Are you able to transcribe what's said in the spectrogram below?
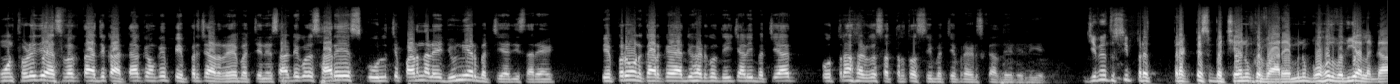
ਹੁਣ ਥੋੜੇ ਜਿਹਾ ਇਸ ਵਕਤ ਅੱਜ ਘੱਟ ਆ ਕਿਉਂਕਿ ਪੇਪਰ ਚੱਲ ਰਹੇ ਬੱਚੇ ਨੇ। ਸਾਡੇ ਕੋਲ ਸਾਰੇ ਸਕੂਲ 'ਚ ਪੜ੍ਹਨ ਵਾਲੇ ਜੂਨੀਅਰ ਬੱਚੇ ਆ ਜੀ ਸਾਰੇ। ਪੇਪਰ ਹੋਣ ਕਰਕੇ ਅੱਜ ਸਾਡੇ ਕੋਲ 30 40 ਬੱਚੇ ਆ। ਉਸ ਤਰ੍ਹਾਂ ਸਾਡੇ ਕੋਲ 70 ਤੋਂ 80 ਬੱਚੇ ਪ੍ਰੈਕਟਿਸ ਕਰਦੇ ਡੇਲੀ ਜਿਵੇਂ ਤੁਸੀਂ ਪ੍ਰੈਕਟਿਸ ਬੱਚਿਆਂ ਨੂੰ ਕਰਵਾ ਰਹੇ ਮੈਨੂੰ ਬਹੁਤ ਵਧੀਆ ਲੱਗਾ।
